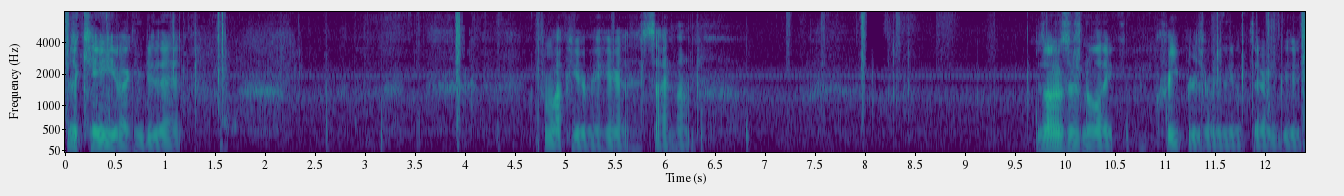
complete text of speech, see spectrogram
There's a cave. I can do that. From up here, right here, side mountain. As long as there's no like creepers or anything up there, I'm good.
